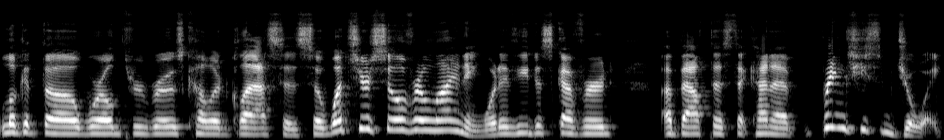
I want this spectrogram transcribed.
look at the world through rose colored glasses. So, what's your silver lining? What have you discovered about this that kind of brings you some joy?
